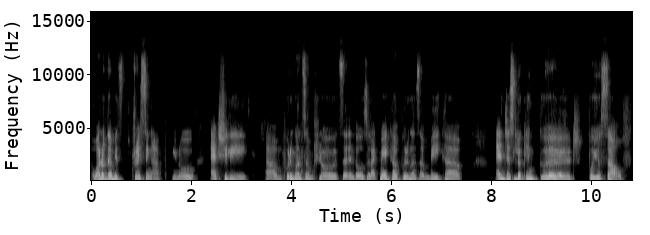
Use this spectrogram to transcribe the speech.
One of them is dressing up. You know, actually um, putting on some clothes, and those are like makeup, putting on some makeup, and just looking good for yourself.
